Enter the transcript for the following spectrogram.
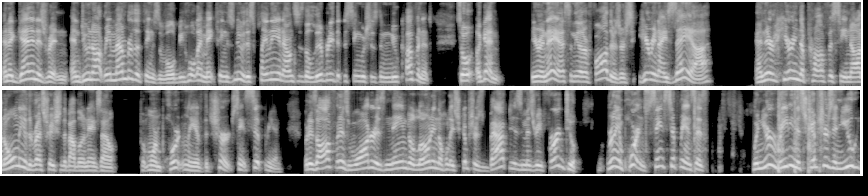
And again it is written, and do not remember the things of old. Behold, I make things new. This plainly announces the liberty that distinguishes the new covenant. So again, Irenaeus and the other fathers are hearing Isaiah, and they're hearing the prophecy not only of the restoration of the Babylonian exile, but more importantly of the church, Saint Cyprian. But as often as water is named alone in the Holy Scriptures, baptism is referred to. Really important. Saint Cyprian says, when you're reading the scriptures and you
